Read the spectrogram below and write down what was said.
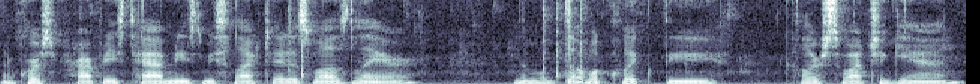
And of course, properties tab needs to be selected as well as layer. And then we'll double click the color swatch again.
